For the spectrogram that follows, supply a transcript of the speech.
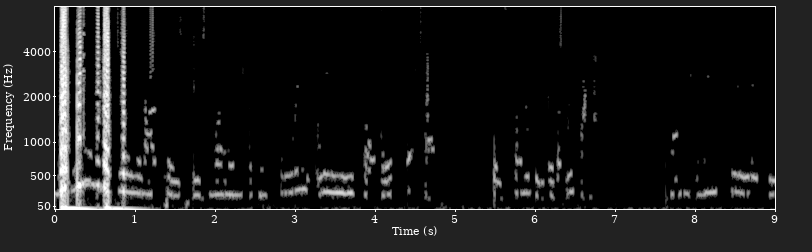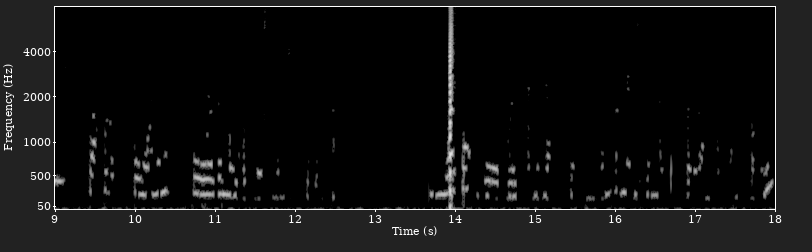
What we ended up doing in our case is running a completely new cycle of tests based on the data that we found. And we created a separate form for the mobile business And what that did was connect the information that was put on the website,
